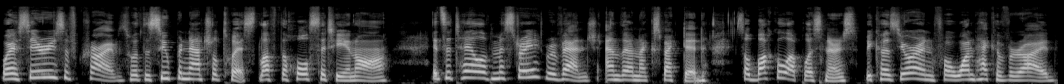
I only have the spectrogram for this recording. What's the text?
where a series of crimes with a supernatural twist left the whole city in awe. It's a tale of mystery, revenge, and the unexpected. So buckle up, listeners, because you're in for one heck of a ride.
